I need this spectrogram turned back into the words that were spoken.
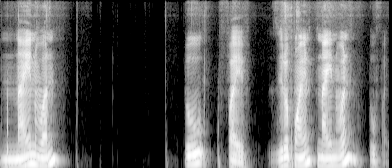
nine one two five, zero point nine one two five.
